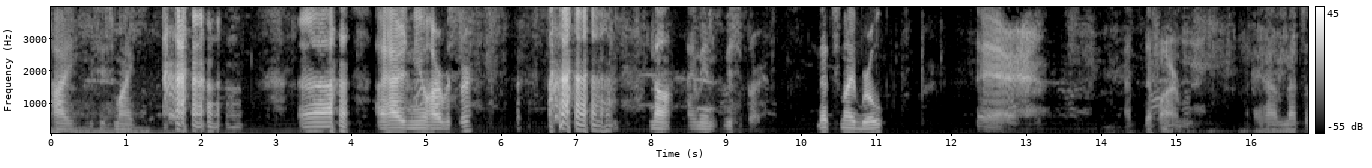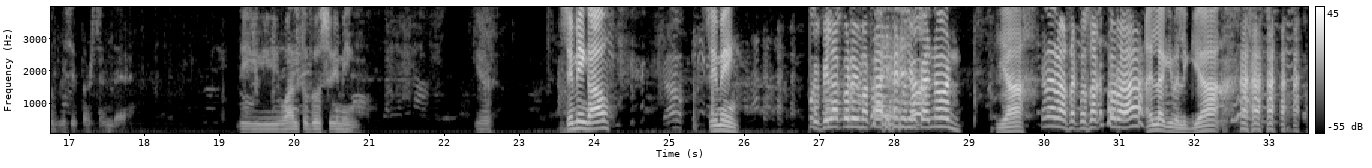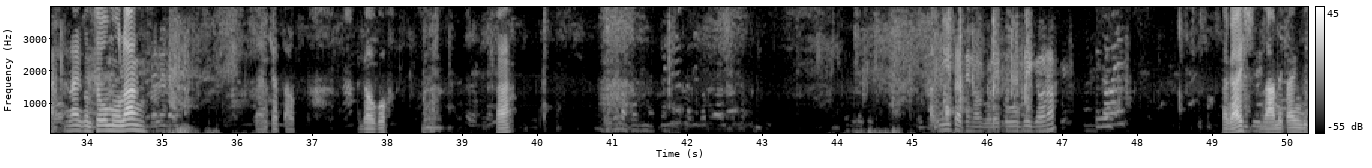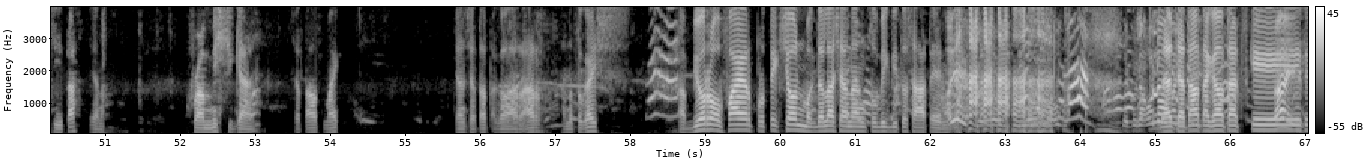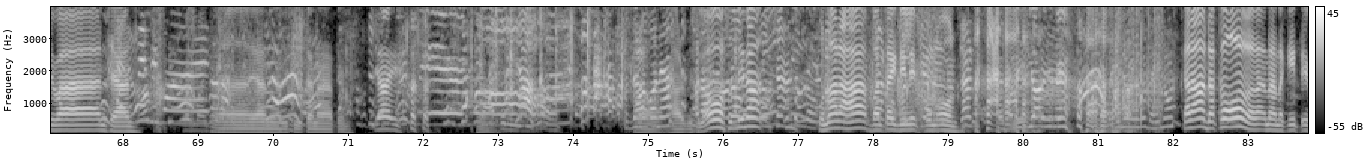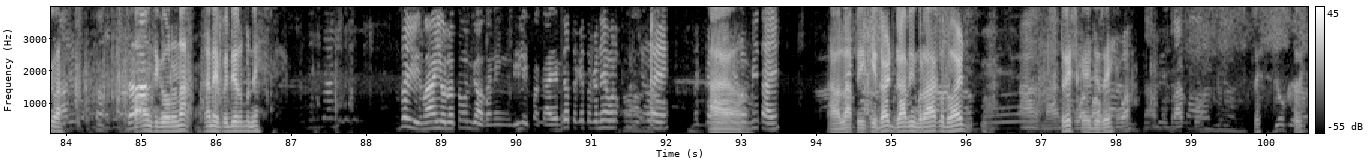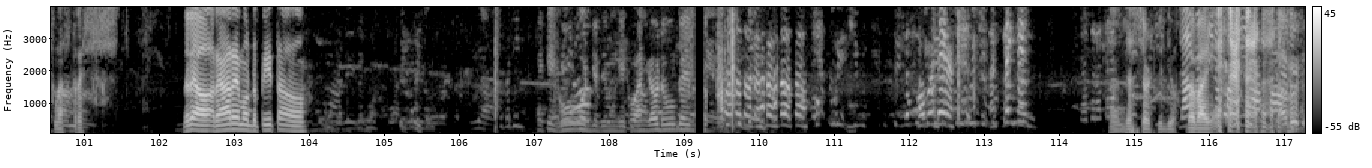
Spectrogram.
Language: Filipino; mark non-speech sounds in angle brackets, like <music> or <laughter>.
Hi, this is Mike. <laughs> Uh, I hired new harvester. <laughs> no, I mean visitor. That's my bro. There. At the farm. I have lots of visitors in there. They want to go swimming. Here. Swimming, Gaw? Swimming. Pipila ko rin makaya ninyo kanon. Yeah. Kana ra sakto-sakto ra. Ay, lagi baligya. <laughs> Kanang konsumo lang. Yan, shout out. Agaw ko. Ha? Ita tinugulay tubig ano. Na guys, dami tayong bisita. Yan o. From Michigan. Shout out Mike. Yan, shout out Agaw RR. Ano to guys? Ah, Bureau of Fire Protection. Magdala siya ng tubig dito sa atin. Yan, <laughs> shout out Agaw Tatsuki. Tiban. Yan. Ah, yan, mga bisita natin. Yay. Ah, harvest. Oh, sudli na. Una na ha, bantay dili punon. <laughs> Kana dako oh, na nakita ba. Paon siguro na. Kani pwede rin ni. So yun, maayo luton gaw kaning dili pa kaya. Dito kito kanya wala ko eh. Ah, Bitay. ah, wala piki Dward, grabing barako Dward. Stress kay dire. Stress, stress na stress. Dire oh, are-are mo dapita oh. Ay kay gugod gid imong gikuan gaw dugay. To, to, to, to, to, to. Over there. Like this. Ah, Just short video. Bye bye. <laughs>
